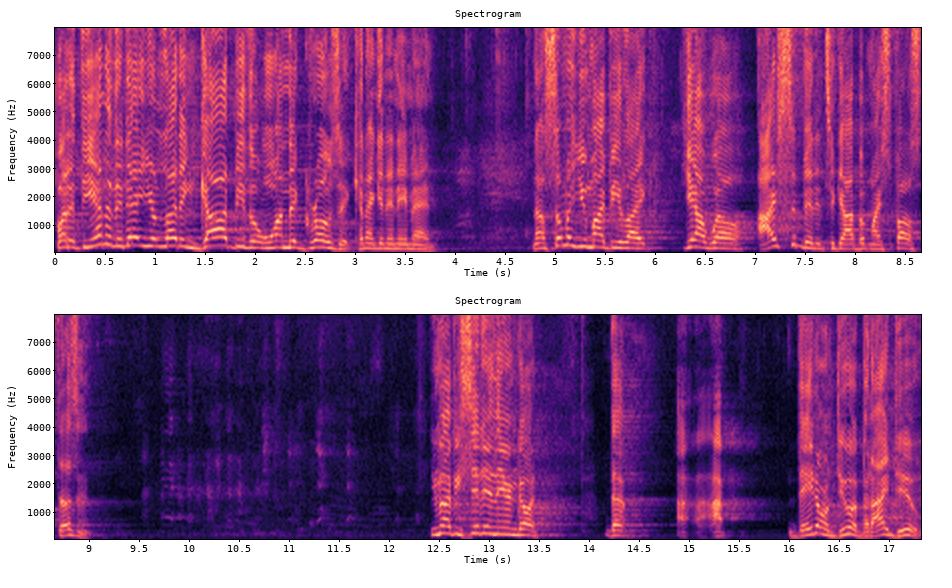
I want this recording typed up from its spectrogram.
But at the end of the day, you're letting God be the one that grows it. Can I get an amen? Now, some of you might be like, yeah, well, I submitted to God, but my spouse doesn't. You might be sitting there and going, that I, I, they don't do it, but I do.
